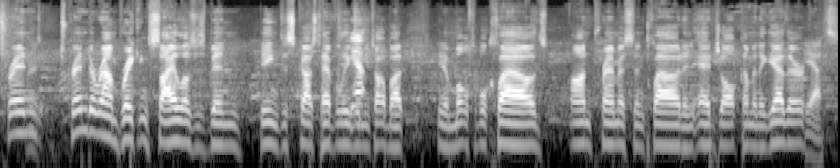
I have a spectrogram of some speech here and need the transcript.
Trend trend around breaking silos has been being discussed heavily when you talk about you know multiple clouds, on-premise and cloud and edge all coming together. Yes.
